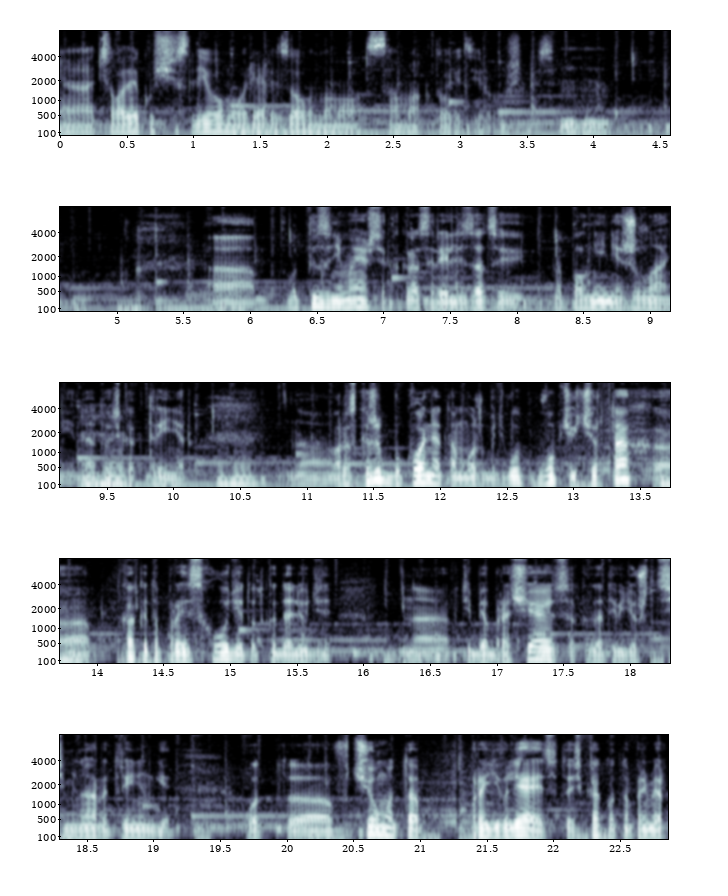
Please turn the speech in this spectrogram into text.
а, человеку счастливому, реализованному, самоактуализированному Угу. А, вот ты занимаешься как раз реализацией наполнения желаний, да, uh-huh. то есть как тренер. Uh-huh. А, расскажи буквально там, может быть, в, в общих чертах, uh-huh. а, как это происходит, вот когда люди а, к тебе обращаются, когда ты ведешь семинары, тренинги. Вот а, в чем это проявляется? То есть как вот, например,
